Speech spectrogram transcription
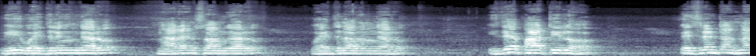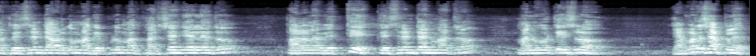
వి వైద్యలింగం గారు నారాయణ స్వామి గారు వైద్యనాథన్ గారు ఇదే పార్టీలో ప్రెసిడెంట్ అంటున్నారు. ప్రెసిడెంట్ ఎవరికి మాకు ఎప్పుడు మాకు పరిచయం చేయలేదు. పలానా వ్యక్తి ప్రెసిడెంట్ అని మాత్రం మన నోటీసులో ఎవరు చెప్పలేరు.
